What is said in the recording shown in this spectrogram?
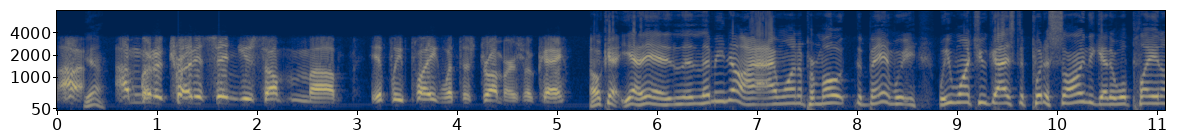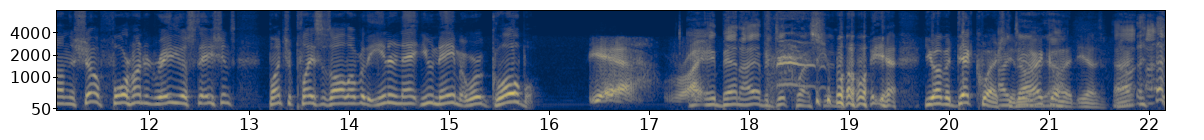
Uh, Yeah. I'm going to try to send you something uh, if we play with the strummers, okay? Okay, yeah, yeah. let me know. I, I want to promote the band. We we want you guys to put a song together. We'll play it on the show. 400 radio stations, bunch of places all over the internet. You name it. We're global. Yeah, right. Hey, Ben, I have a dick question. Well, yeah, you have a dick question. Do, all right, go ahead. Yes. Uh, right.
